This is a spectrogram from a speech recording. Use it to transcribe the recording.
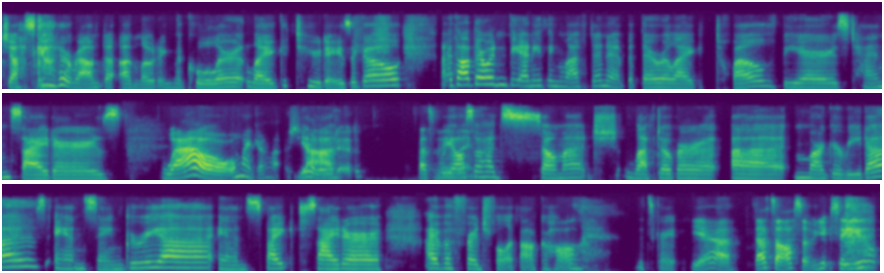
just got around to unloading the cooler like two days ago. I thought there wouldn't be anything left in it, but there were like 12 beers, 10 ciders. Wow. Oh my gosh. You're Yeah. loaded. That's amazing. We also had so much leftover uh, margaritas and sangria and spiked cider. I have a fridge full of alcohol. It's great. Yeah, that's awesome. You, so you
